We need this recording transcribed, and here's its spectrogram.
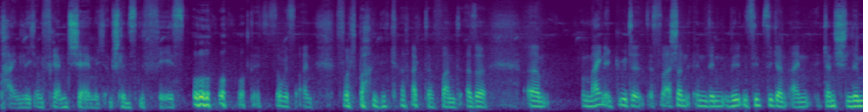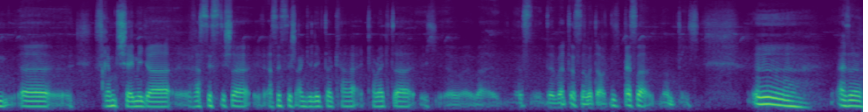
peinlich und fremdschämig, am schlimmsten Face. Oh, oh, oh, das ist sowieso ein furchtbaren Charakter fand. Also ähm, meine Güte, das war schon in den wilden 70ern ein ganz schlimm äh, fremdschämiger, rassistischer, rassistisch angelegter Charakter. Ich, äh, das, das, wird, das wird auch nicht besser. Und ich, äh, also,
